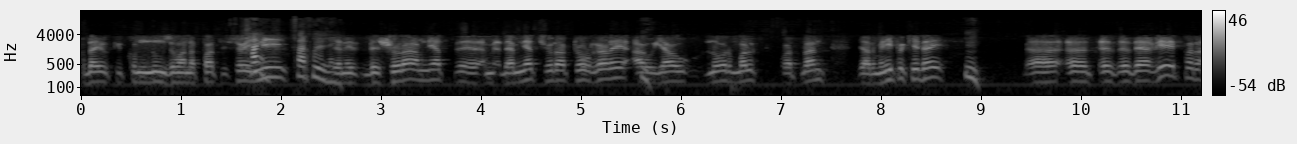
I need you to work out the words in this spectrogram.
خدای کې کوم نوم زمانه پاتې شوی نه یعنی د شورا امنیت د امنیت شورا ټول غړي او یو نور ملک وطن جرمني پکې دی د غي پر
